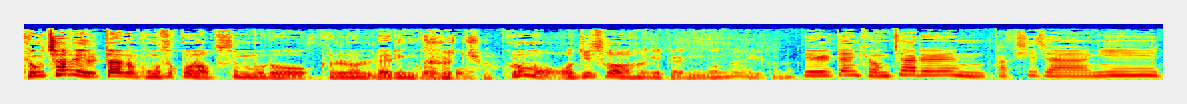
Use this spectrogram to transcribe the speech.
경찰은 일단은 공소권 없음으로 결론을 내린 거고 그렇죠. 그럼 어디서 하게 되는 건가요 이거는? 네, 일단 경찰은 박 시장이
